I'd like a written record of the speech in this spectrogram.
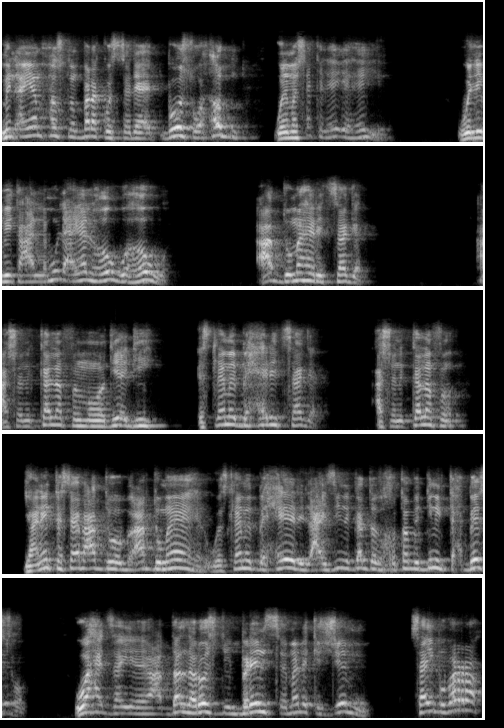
من أيام حسني مبارك والسادات. بوس وحضن والمشاكل هي هي. واللي بيتعلموه العيال هو هو. عبده ماهر اتسجن. عشان يتكلم في المواضيع دي. إسلام البحيري اتسجن. عشان يتكلم في يعني أنت سايب عبده عبده ماهر وإسلام البحيري اللي عايزين يجدد الخطاب الديني بتحبسهم واحد زي عبد الله رشدي البرنس ملك الجيم سايبه بره.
